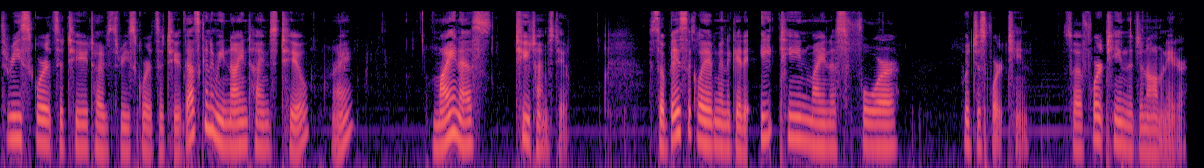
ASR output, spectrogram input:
3 square roots of 2 times 3 square roots of 2. That's going to be 9 times 2, right? Minus 2 times 2. So basically I'm going to get 18 minus 4, which is 14. So I have 14 in the denominator.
